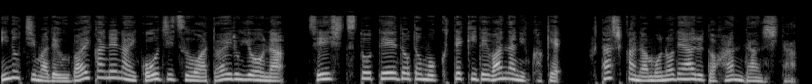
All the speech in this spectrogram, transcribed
命まで奪いかねない口実を与えるような性質と程度と目的で罠にかけ不確かなものであると判断した。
